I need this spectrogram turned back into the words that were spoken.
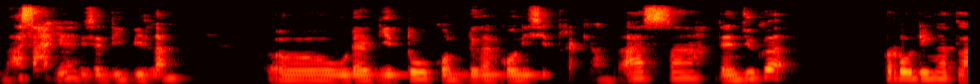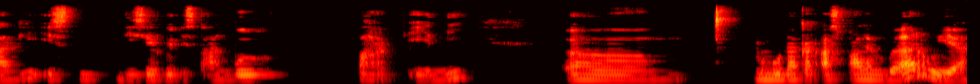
basah ya bisa dibilang. Uh, udah gitu dengan kondisi trek yang basah dan juga perlu diingat lagi di sirkuit Istanbul Park ini um, menggunakan aspal yang baru ya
